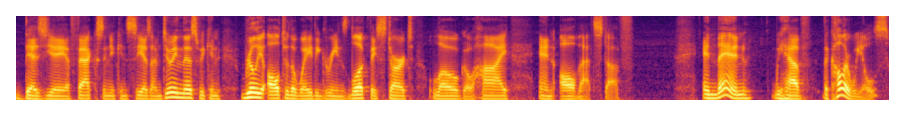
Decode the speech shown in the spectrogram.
Bezier effects, and you can see as I'm doing this, we can really alter the way the greens look. They start low, go high, and all that stuff. And then we have the color wheels,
